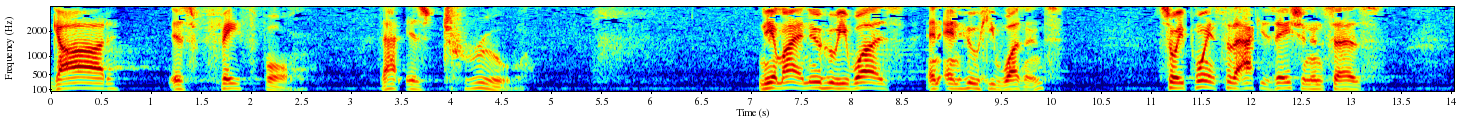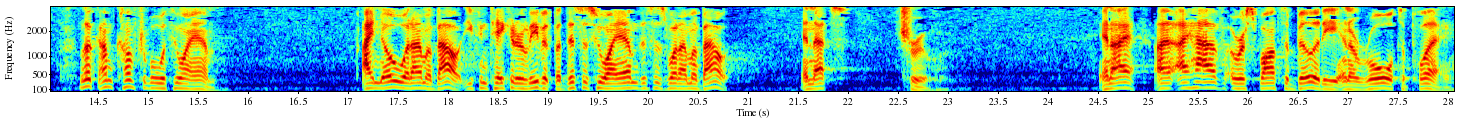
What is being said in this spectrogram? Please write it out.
God is faithful. That is true. Nehemiah knew who he was and, and who he wasn't. So he points to the accusation and says, Look, I'm comfortable with who I am. I know what I'm about. You can take it or leave it, but this is who I am. This is what I'm about. And that's true. And I, I, have a responsibility and a role to play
